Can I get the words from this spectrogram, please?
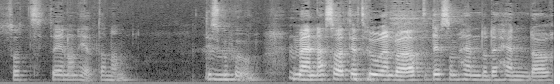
Så att det är någon helt annan diskussion. Men alltså att jag tror ändå att det som händer, det händer.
